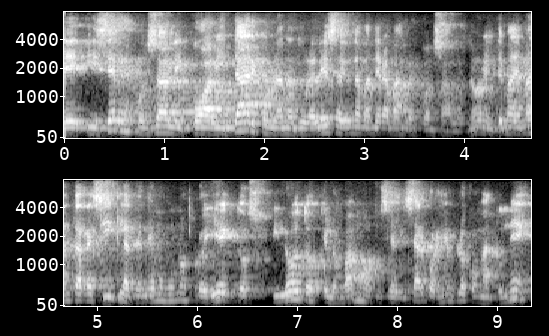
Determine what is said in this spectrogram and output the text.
eh, y ser responsable y cohabitar con la naturaleza de una manera más responsable. En el tema de Manta Recicla tenemos unos proyectos pilotos que los vamos a oficializar, por ejemplo, con Atunec,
